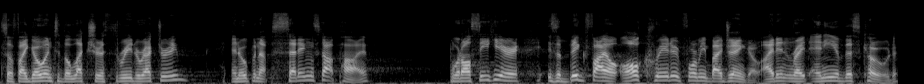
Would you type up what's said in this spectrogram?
So if I go into the lecture 3 directory and open up settings.py, what I'll see here is a big file all created for me by Django. I didn't write any of this code,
